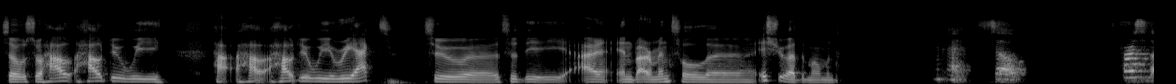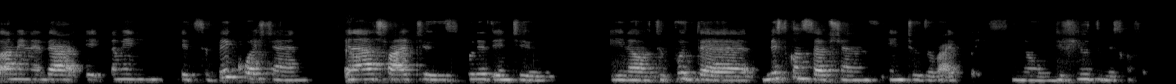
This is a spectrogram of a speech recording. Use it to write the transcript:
So so how how do we how how, how do we react to uh, to the uh, environmental uh, issue at the moment? Okay, so first of all, I mean, there, it, I mean, it's a big question, and I'll try to split it into, you know, to put the misconceptions into the right place, you know, diffuse the misconceptions.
